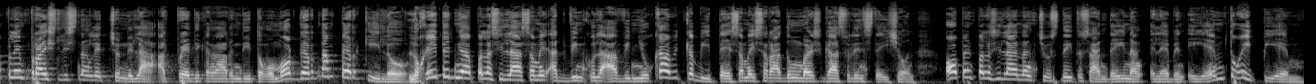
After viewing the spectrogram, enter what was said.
nga pala yung price list ng lechon nila at pwede ka nga rin dito umorder ng per kilo. Located nga pala sila sa may Advincula Avenue, Kawit, Cavite sa may saradong Mars Gasoline Station. Open pala sila ng Tuesday to Sunday ng 11 a.m. to 8 p.m.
